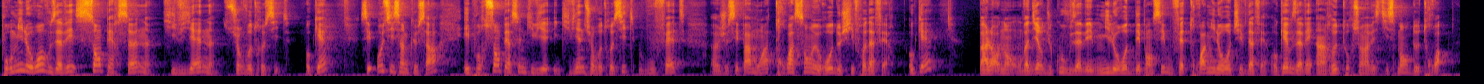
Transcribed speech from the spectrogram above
Pour 1000 euros, vous avez 100 personnes qui viennent sur votre site. C'est aussi simple que ça. Et pour 100 personnes qui, viennent sur votre site, vous faites, euh, je ne sais pas moi, 300 euros de chiffre d'affaires. Bah alors non, on va dire du coup vous avez 1000 euros de dépensés, vous faites 3000 euros de chiffre d'affaires. Vous avez un retour sur investissement de 3.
